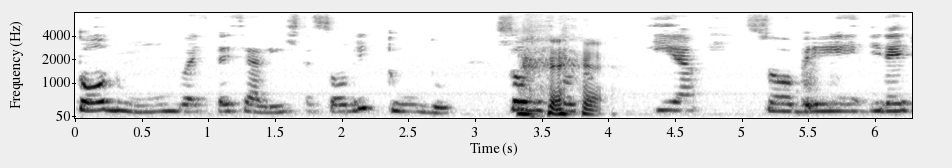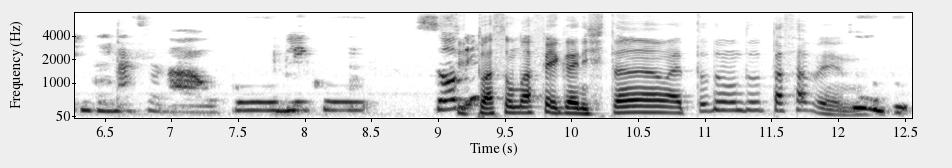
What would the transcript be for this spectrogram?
todo mundo é especialista sobre tudo. Sobre filosofia, sobre direito internacional público, sobre. Situação no Afeganistão, é, todo mundo tá sabendo. Tudo.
